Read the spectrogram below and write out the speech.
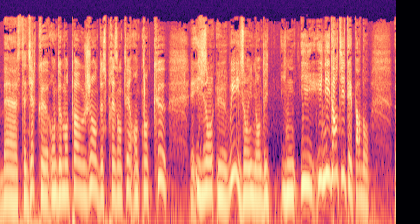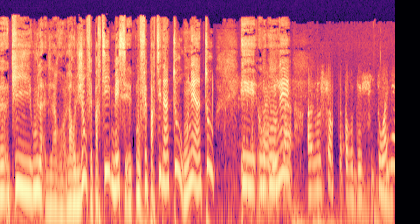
Ben, c'est-à-dire qu'on ne demande pas aux gens de se présenter en tant que. Ils ont, euh, oui, ils ont une, une identité, pardon, euh, qui où la, la, la religion fait partie, mais c'est, on fait partie d'un tout. On est un tout, et on, on est. euh, Nous sommes des citoyens.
